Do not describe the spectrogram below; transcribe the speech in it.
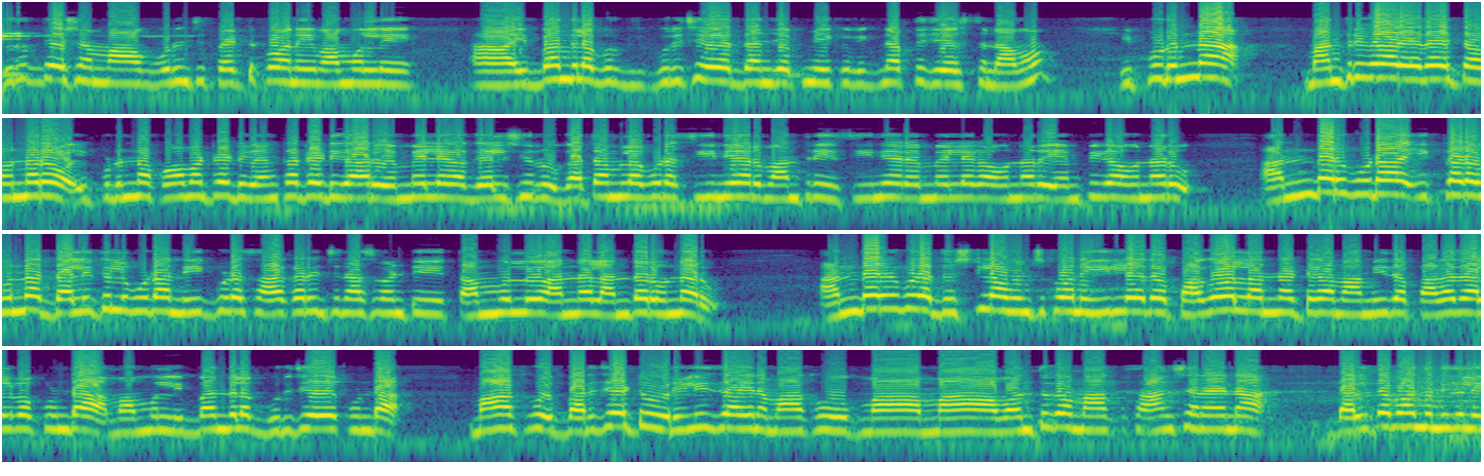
దురుద్దేశం మా గురించి పెట్టుకొని మమ్మల్ని ఇబ్బందుల గురి- చేయొద్దని చెప్పి మీకు విజ్ఞప్తి చేస్తున్నాము. ఇప్పుడున్న మంత్రి గారు ఏదైతే ఉన్నారో ఇప్పుడున్న కోమటిరెడ్డి వెంకటరెడ్డి గారు ఎమ్మెల్యేగా గెలిచిర్రు. గతంలో కూడా సీనియర్ మంత్రి సీనియర్ ఎమ్మెల్యేగా ఉన్నారు ఎంపీగా ఉన్నారు. అందరు కూడా ఇక్కడ ఉన్న దళితులు కూడా నీకు కూడా సహకరించినటువంటి తమ్ముళ్ళు అన్నలు అందరు ఉన్నారు. అందరిని కూడా దృష్టిలో ఉంచుకొని వీళ్ళేదో పగోళ్ళు అన్నట్టుగా మా మీద పగ తెలవకుండా మమ్మల్ని ఇబ్బందులకు గురి చేయకుండా మాకు బడ్జెట్ రిలీజ్ అయిన మాకు మా మా వంతుగా మాకు శాంక్షన్ అయిన దళిత బంధు నిధులు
